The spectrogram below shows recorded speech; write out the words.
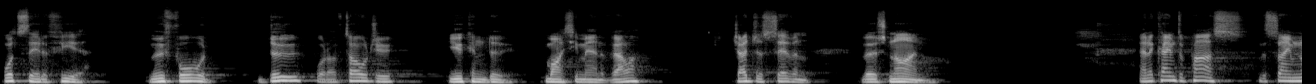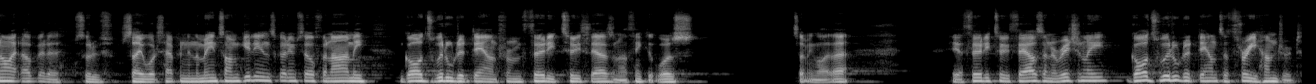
What's there to fear? Move forward. Do what I've told you you can do. Mighty man of valor. Judges 7 verse 9. And it came to pass the same night, I better sort of say what's happened in the meantime. Gideon's got himself an army. God's whittled it down from 32,000, I think it was. Something like that. Yeah, 32,000 originally. God's whittled it down to 300.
